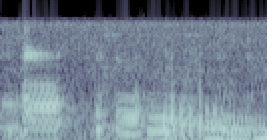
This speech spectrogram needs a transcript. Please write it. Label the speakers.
Speaker 1: Uh-huh.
